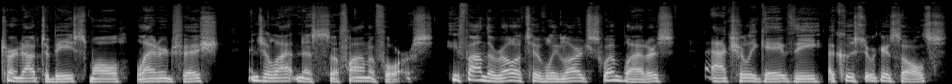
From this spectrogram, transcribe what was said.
turned out to be small lanternfish and gelatinous siphonophores. He found the relatively large swim bladders actually gave the acoustic results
